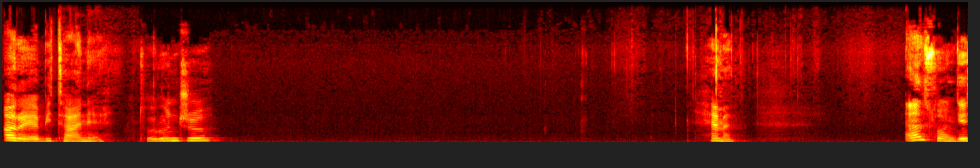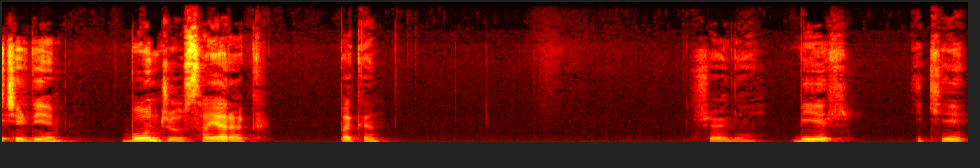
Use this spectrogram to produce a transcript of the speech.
araya bir tane turuncu. Hemen. En son geçirdiğim boncuğu sayarak bakın. Şöyle 1 2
